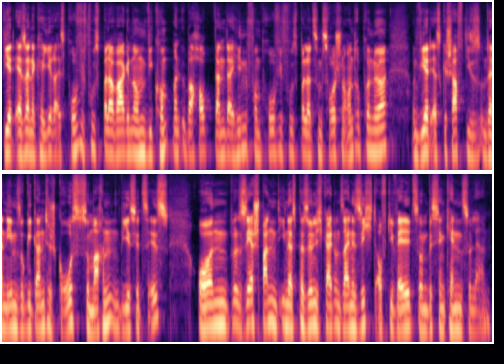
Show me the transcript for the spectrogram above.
wie hat er seine Karriere als Profifußballer wahrgenommen, wie kommt man überhaupt dann dahin vom Profifußballer zum Social Entrepreneur und wie hat er es geschafft, dieses Unternehmen so gigantisch groß zu machen, wie es jetzt ist. Und sehr spannend, ihn als Persönlichkeit und seine Sicht auf die Welt so ein bisschen kennenzulernen.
